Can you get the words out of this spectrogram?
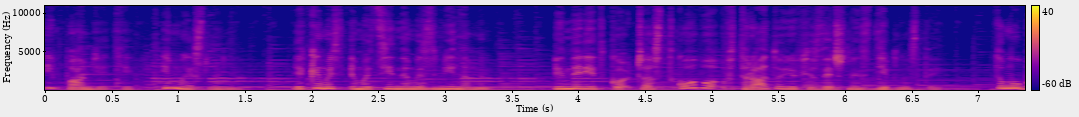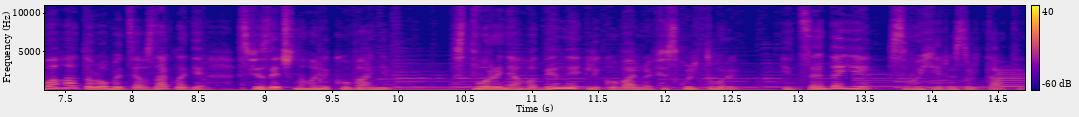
і пам'яті, і мислення, якимись емоційними змінами, і нерідко частково втратою фізичних здібностей. Тому багато робиться в закладі з фізичного лікування, створення години лікувальної фізкультури, і це дає свої результати.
